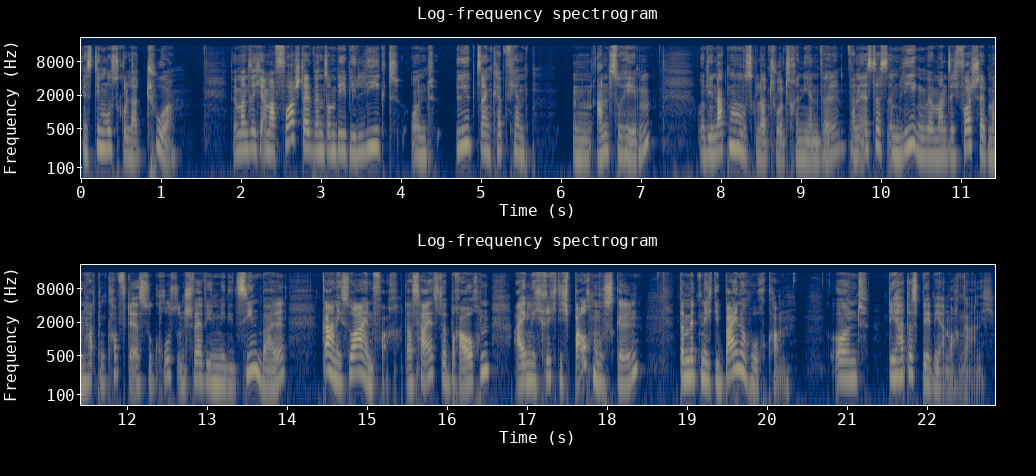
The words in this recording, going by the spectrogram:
ist die Muskulatur. Wenn man sich einmal vorstellt, wenn so ein Baby liegt und übt, sein Köpfchen äh, anzuheben und die Nackenmuskulatur trainieren will, dann ist das im Liegen, wenn man sich vorstellt, man hat einen Kopf, der ist so groß und schwer wie ein Medizinball, gar nicht so einfach. Das heißt, wir brauchen eigentlich richtig Bauchmuskeln, damit nicht die Beine hochkommen. Und die hat das Baby ja noch gar nicht.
